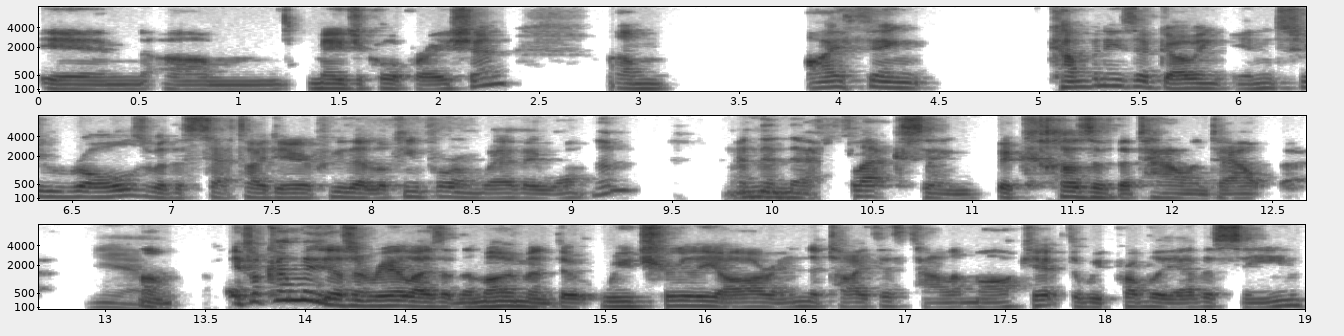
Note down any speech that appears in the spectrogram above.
in um, major corporation. Um, I think companies are going into roles with a set idea of who they're looking for and where they want them, mm-hmm. and then mm-hmm. they're flexing because of the talent out there. Yeah. Um, if a company doesn't realize at the moment that we truly are in the tightest talent market that we've probably ever seen,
